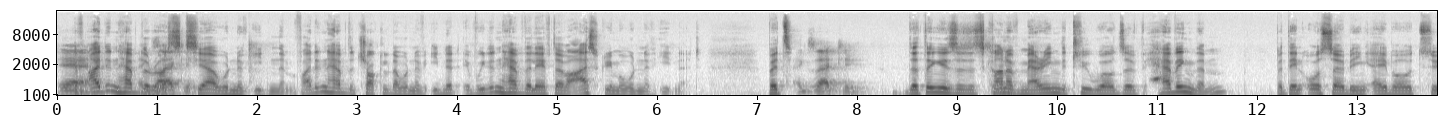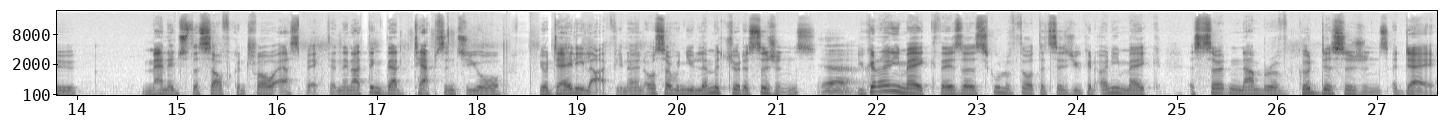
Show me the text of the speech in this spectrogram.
Yeah. if i didn't have the rusks yeah i wouldn't have eaten them. If i didn't have the chocolate i wouldn't have eaten it. If we didn't have the leftover ice cream i wouldn't have eaten it but exactly. the thing is, is it's kind of marrying the two worlds of having them, but then also being able to manage the self-control aspect. And then I think that taps into your your daily life, you know. And also when you limit your decisions, Yeah. you can only make. There's a school of thought that says you can only make a certain number of good decisions a day,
